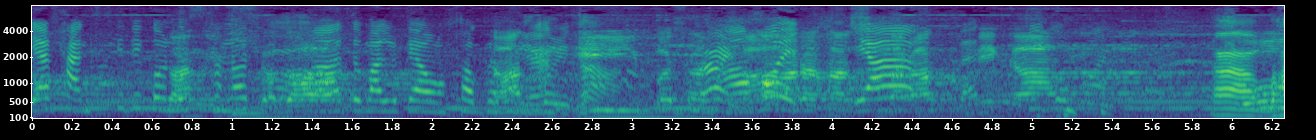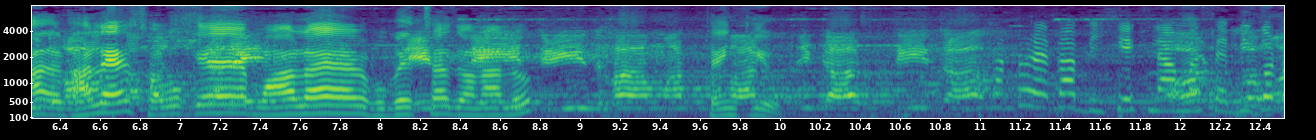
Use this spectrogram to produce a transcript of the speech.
ইয়াত সাংস্কৃতিক অনুষ্ঠানত তোমালোকে অংশগ্ৰহণ কৰিবা। হয় ভালে চবকে মহালয়াৰ শুভেচ্ছা জনালোঁ। থেংক ইউ এটা বিশেষ নাম আছে। বিগত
